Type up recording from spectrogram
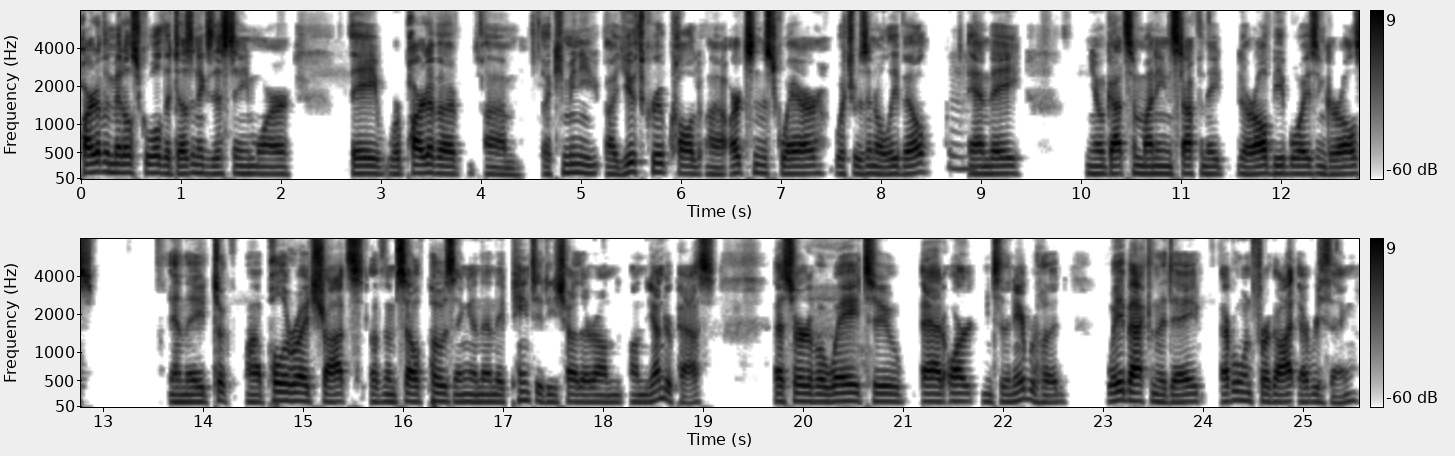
part of a middle school that doesn't exist anymore. They were part of a um, a community a youth group called uh, Arts in the Square, which was in Olneyville, Mm. and they you know got some money and stuff and they they're all b-boys and girls and they took uh, polaroid shots of themselves posing and then they painted each other on on the underpass as sort of a way to add art into the neighborhood. Way back in the day everyone forgot everything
